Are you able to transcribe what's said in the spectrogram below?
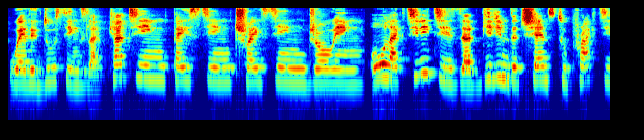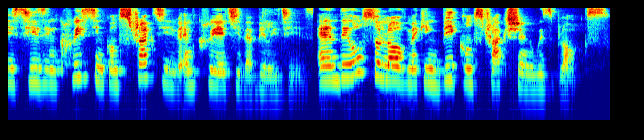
where they do things like cutting, pasting, tracing, drawing, all activities that give him the chance to practice his increasing constructive and creative abilities. And they also love making big construction with blocks.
